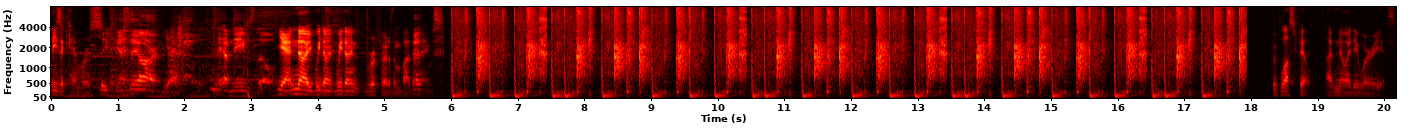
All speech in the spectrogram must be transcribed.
These are cameras. Yes, they are. Yeah. They have names though. Yeah, no, we don't we don't refer to them by their names. We've lost Phil. I have no idea where he is.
